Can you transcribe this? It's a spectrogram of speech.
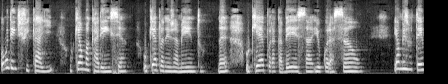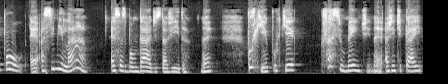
vamos identificar aí o que é uma carência, o que é planejamento, né? O que é por a cabeça e o coração, e ao mesmo tempo é, assimilar essas bondades da vida, né? Por quê? Porque facilmente, né, a gente cai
